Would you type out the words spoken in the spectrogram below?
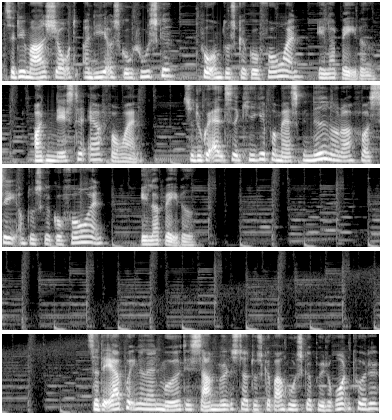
Så det er meget sjovt at lige at skulle huske på, om du skal gå foran eller bagved. Og den næste er foran. Så du kan altid kigge på masken nedenunder for at se, om du skal gå foran eller bagved. Så det er på en eller anden måde det samme mønster, du skal bare huske at bytte rundt på det,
